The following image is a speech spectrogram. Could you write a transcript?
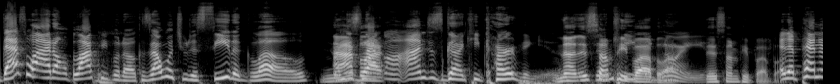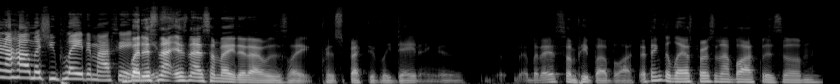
That's why I don't block people though, because I want you to see the glow. Nah, I'm just block- not gonna, I'm just gonna keep curving you. No, there's some people I block. you. There's some people I block. And depending on how much you played in my face. But it's not it's not somebody that I was like prospectively dating. It's, but there's some people I blocked. I think the last person I blocked was um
